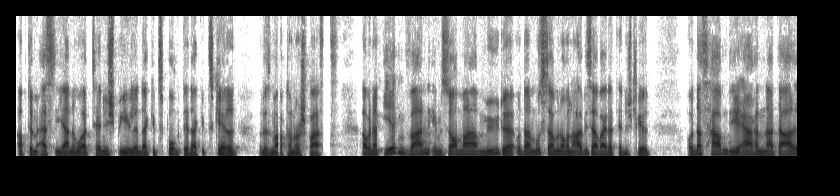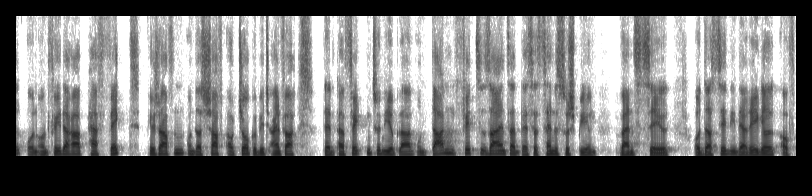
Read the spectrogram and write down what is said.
ab dem 1. Januar Tennis spielen. Da gibt es Punkte, da gibt es Geld und es macht dann noch Spaß. Aber dann irgendwann im Sommer müde und dann musst du aber noch ein halbes Jahr weiter Tennis spielen. Und das haben die Herren Nadal und, und Federer perfekt geschaffen. Und das schafft auch Djokovic einfach den perfekten Turnierplan und dann fit zu sein, sein bestes Tennis zu spielen, wenn es zählt. Und das sind in der Regel auf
